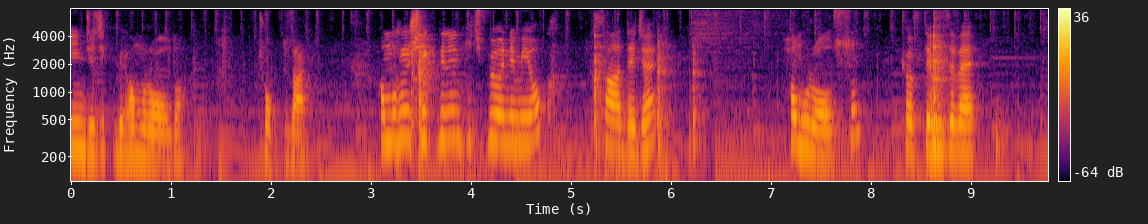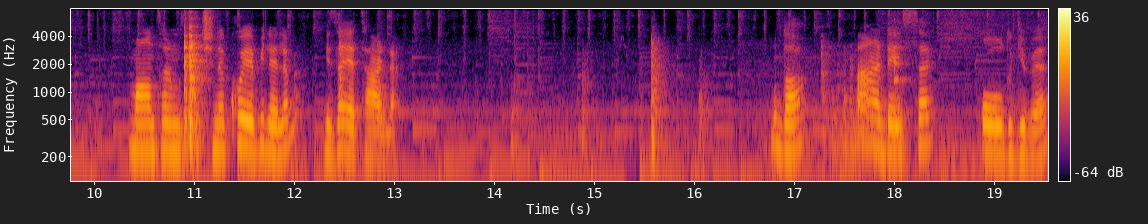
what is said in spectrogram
incecik bir hamur oldu. Çok güzel. Hamurun şeklinin hiçbir önemi yok. Sadece hamur olsun. Köftemizi ve mantarımızı içine koyabilelim. Bize yeterli. Bu da neredeyse oldu gibi.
